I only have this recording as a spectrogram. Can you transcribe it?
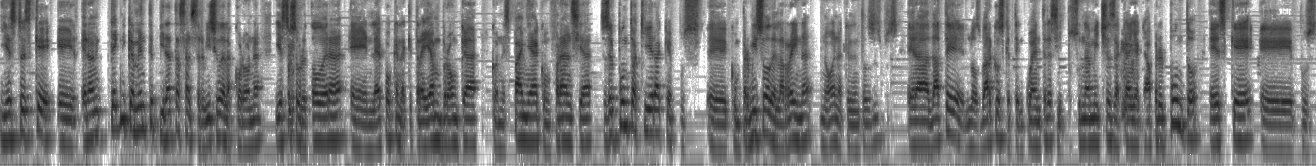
Y esto es que eh, eran técnicamente piratas al servicio de la corona, y esto sobre todo era en la época en la que traían bronca con España, con Francia. Entonces el punto aquí era que, pues, eh, con permiso de la reina, ¿no? En aquel entonces, pues, era date los barcos que te encuentres y pues una miches de acá y acá, pero el punto es que... Eh, pues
